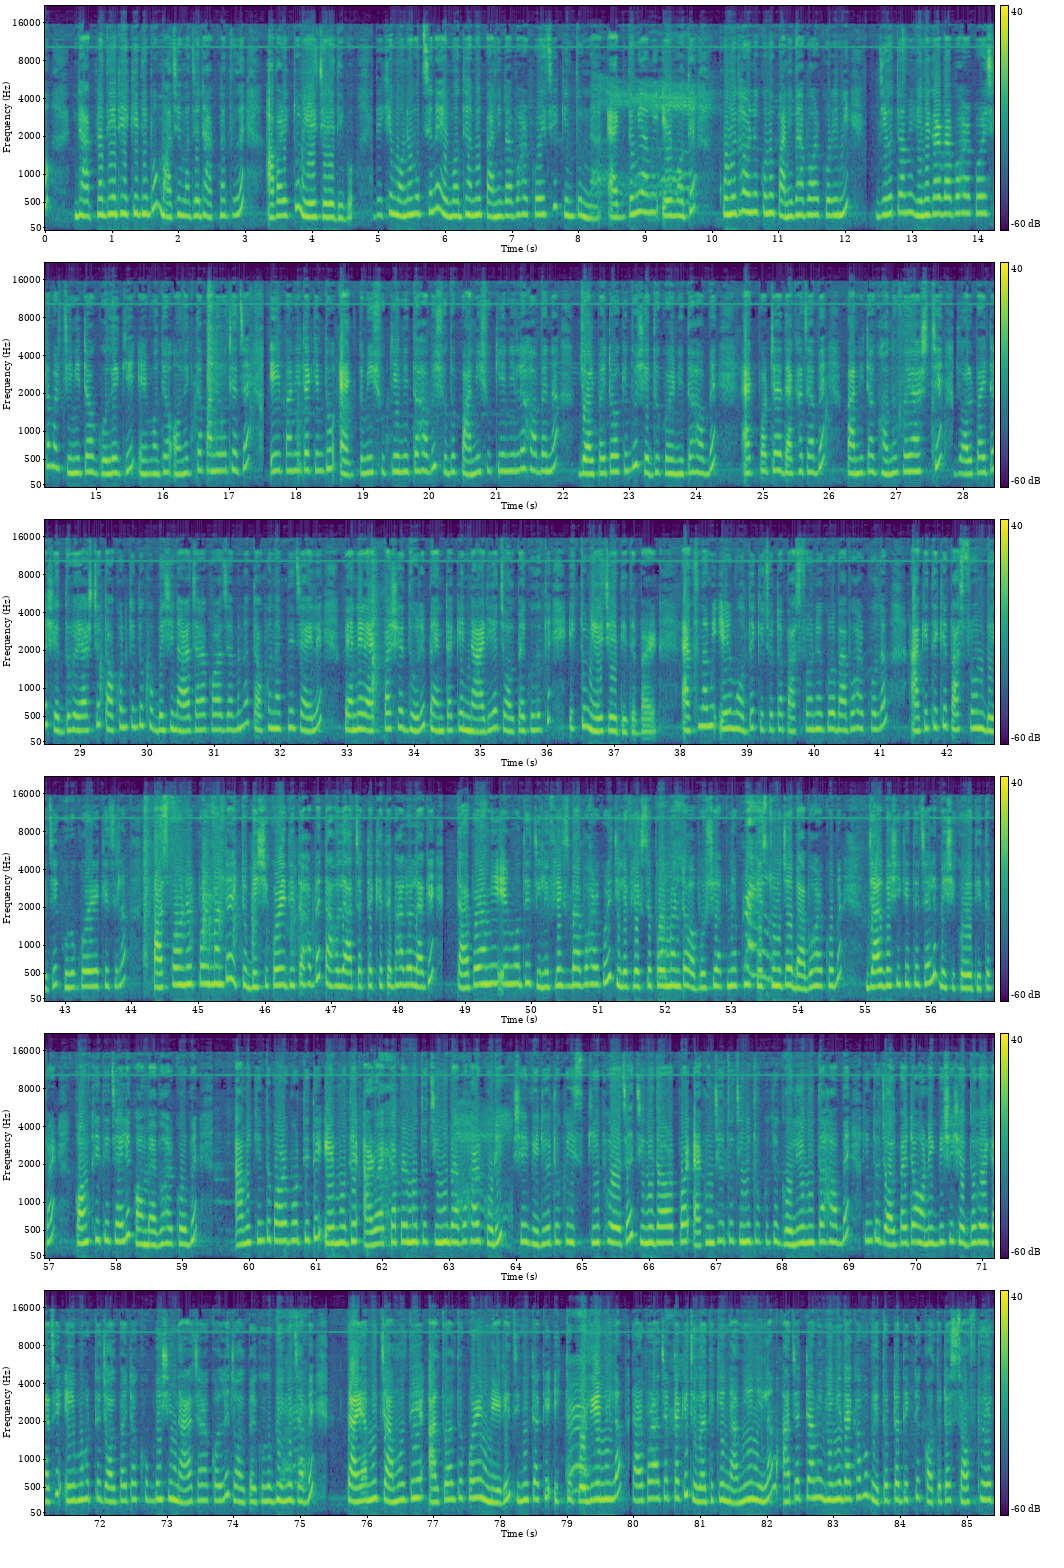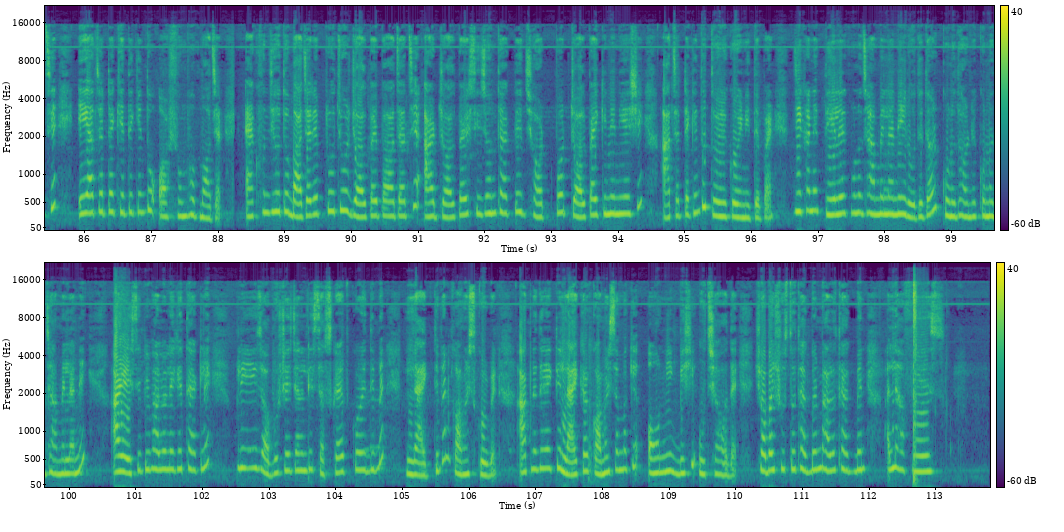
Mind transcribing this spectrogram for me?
ঢাকনা দিয়ে ঢেকে দিব, মাঝে মাঝে ঢাকনা তুলে আবার একটু নেড়ে চেড়ে দিব। দেখে মনে হচ্ছে না এর মধ্যে আমি পানি ব্যবহার করেছি, কিন্তু না, একদমই আমি এর মধ্যে কোনো ধরনের কোনো পানি ব্যবহার করিনি। যেহেতু আমি ভিনেগার ব্যবহার করেছিলাম আর চিনিটাও গলে গিয়ে এর মধ্যে অনেকটা পানি উঠে যায়, এই পানিটা কিন্তু একদমই শুকিয়ে নিতে হবে। শুধু পানি শুকিয়ে নিলে হবে না, জলপাইটাও কিন্তু সেদ্ধ করে নিতে হবে। এক পর্যায়ে দেখা যাবে পানিটা ঘন হয়ে আসছে, জলপাইটা সেদ্ধ হয়ে আসছে, তখন কিন্তু খুব বেশি নাড়াচাড়া করা যাবে না। তখন আপনি চাইলে প্যানের এক পাশে ধরে প্যানটাকে নাড়িয়ে জলপাইগুলোকে একটু নেড়ে চেড়ে দিতে পারেন। এখন আমি এর মধ্যে কিছুটা পাঁচফোড়নের গুঁড়ো ব্যবহার করলাম। আগে থেকে পাঁচফোড়ন ভেজে গুঁড়ো করে রেখেছিলাম। পাঁচফোড়নের পরিমাণটা একটু বেশি করে দিতে হবে, তাহলে আচারটা খেতে ভালো লাগে। তারপর আমি এর মধ্যে চিলি ফ্লেক্স ব্যবহার করি। চিলি ফ্লেক্সের পরিমাণটা অবশ্যই আপনি আপনার টেস্ট অনুযায়ী ব্যবহার করবেন। জাল বেশি খেতে চাইলে বেশি করে দিতে পারেন, কম খেতে চাইলে কম ব্যবহার করবেন। আমি কিন্তু পরবর্তীতে এর মধ্যে আরও এক কাপের মতো চিনি ব্যবহার করি। সেই ভিডিওটুকু স্কিপ হয়ে যায়। চিনি দেওয়ার পর এখন যেহেতু চিনিটুকুকে গলিয়ে নিতে হবে, কিন্তু জলপাইটা অনেক বেশি সেদ্ধ হয়ে গেছে। এই মুহূর্তে জলপাইটা খুব বেশি নাড়াচাড়া করলে জলপাইগুলো ভেঙে যাবে। তাই আমি চামচ দিয়ে আলতো আলতো করে নেড়ে চিনিটাকে একটু গলিয়ে নিলাম। তারপর আচারটাকে চুলা থেকে নামিয়ে নিলাম। আচারটা আমি ভেঙে দেখাবো। ভেতরটা দেখতে কতটা সফট হয়েছে। এই আচারটা খেতে কিন্তু অসম্ভব মজার। এখন যেহেতু বাজারে প্রচুর জলপাই পাওয়া যাচ্ছে, আর জলপাইয়ের সিজন থাকতে ঝটপট জলপাই কিনে নিয়ে এসে আচারটা কিন্তু তৈরি করে নিতে পারেন। যেখানে তেলের কোনো ঝামেলা নেই, রোদে দেওয়ার কোনো ধরনের কোনো ঝামেলা নেই। আর রেসিপি ভালো লেগে থাকলে প্লিজ অবশ্যই চ্যানেলটি সাবস্ক্রাইব করে দিবেন লাইক দিবেন কমেন্টস করবেন। আপনাদের একটি লাইক আর কমেন্টস আমাকে অনেক বেশি উৎসাহ দেয়। সবাই সুস্থ থাকবেন, ভালো থাকবেন। আল্লাহ হাফিজ।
